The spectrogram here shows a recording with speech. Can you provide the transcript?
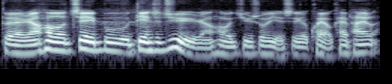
对，然后这部电视剧，然后据说也是快要开拍了。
